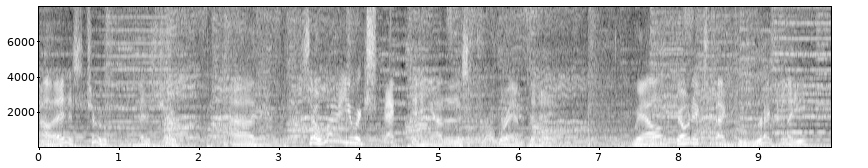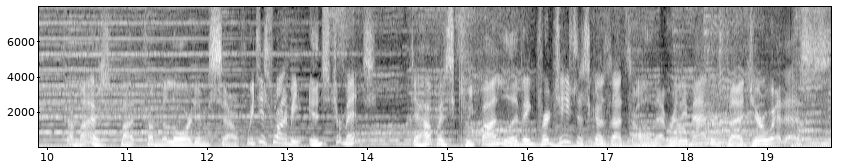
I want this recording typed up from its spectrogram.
Oh, that is true. That is true. Um, so, what are you expecting out of this program today? Well, don't expect directly from us, but from the Lord Himself. We just want to be instruments to help us keep on living for Jesus because that's all that really matters. Glad you're with us.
